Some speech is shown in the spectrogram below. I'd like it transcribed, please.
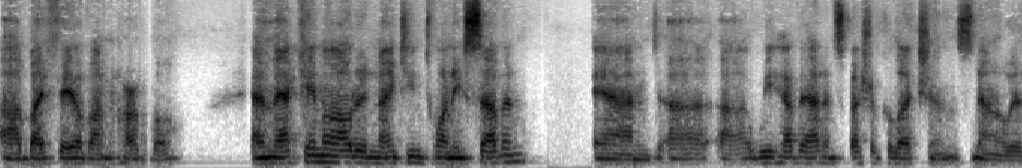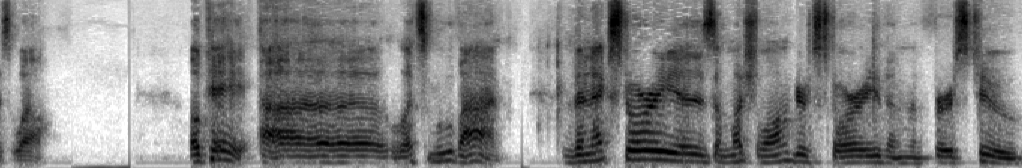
uh, by Thea von Harbou. And that came out in 1927, and uh, uh, we have that in special collections now as well. Okay, uh, let's move on. The next story is a much longer story than the first two,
